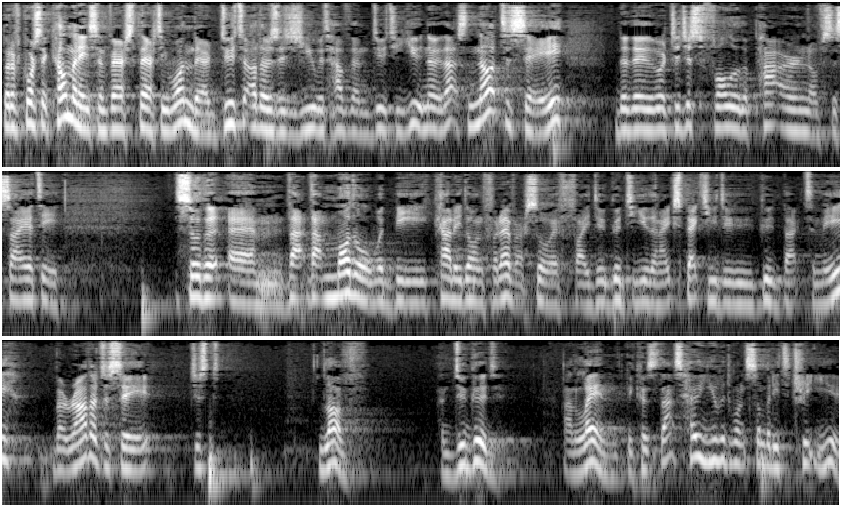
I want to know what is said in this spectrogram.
But of course, it culminates in verse 31 there do to others as you would have them do to you. Now, that's not to say that they were to just follow the pattern of society so that um, that, that model would be carried on forever. So if I do good to you, then I expect you to do good back to me. But rather to say, just love and do good and lend, because that's how you would want somebody to treat you.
